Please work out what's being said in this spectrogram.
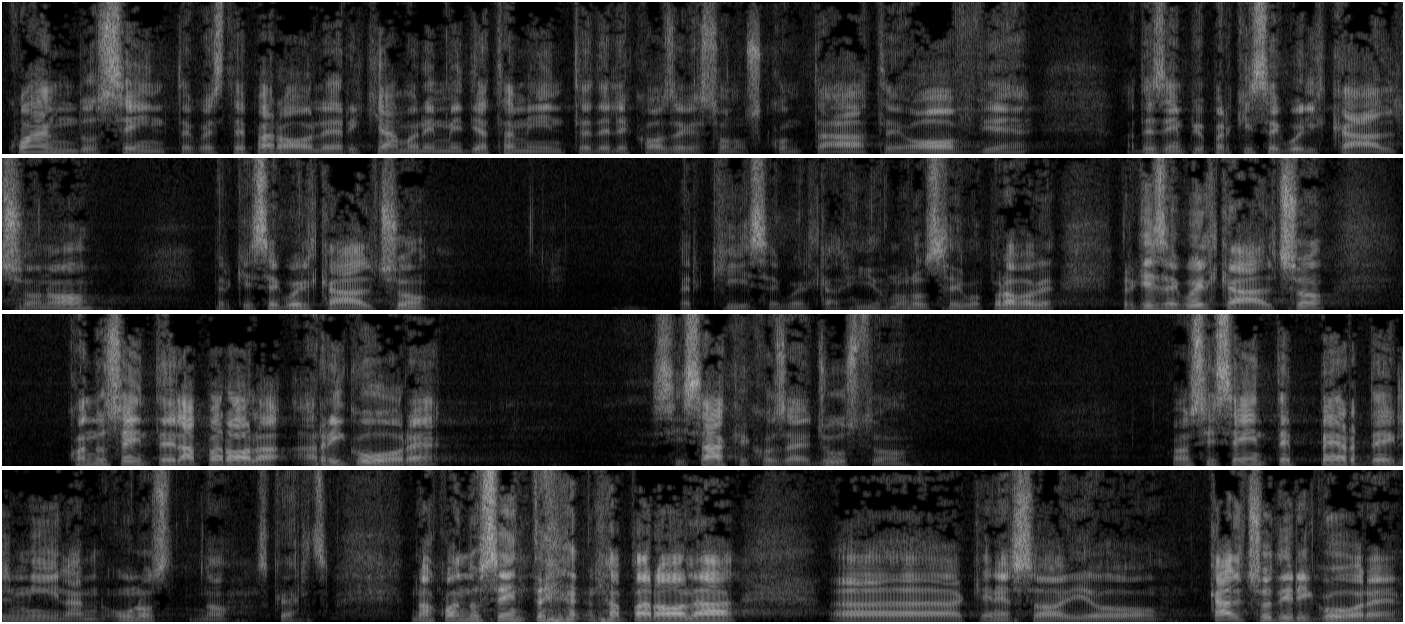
quando sente queste parole richiamano immediatamente delle cose che sono scontate, ovvie. Ad esempio per chi segue il calcio, no? Per chi segue il calcio, per chi segue il calcio, io non lo seguo, però vabbè, per chi segue il calcio, quando sente la parola rigore, si sa che cos'è, giusto? Quando si sente perde il Milan, uno, no scherzo, no, quando sente la parola uh, che ne so io, calcio di rigore,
